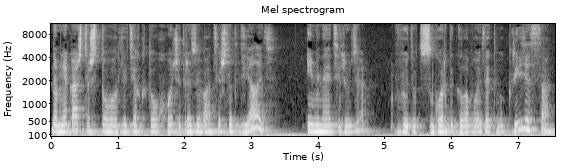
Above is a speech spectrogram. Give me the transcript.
Но мне кажется, что для тех, кто хочет развиваться и что-то делать, именно эти люди выйдут с гордой головой из этого кризиса,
